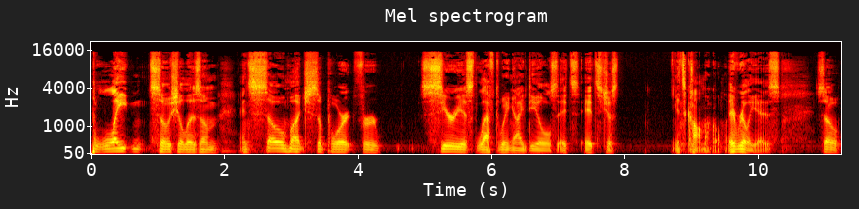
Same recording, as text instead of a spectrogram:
blatant socialism and so much support for serious left wing ideals. It's it's just it's comical. It really is. So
